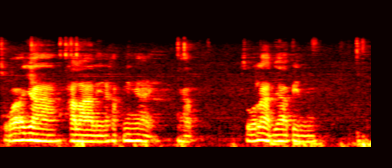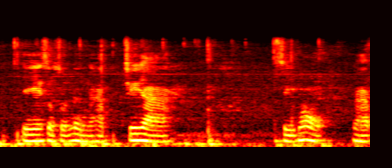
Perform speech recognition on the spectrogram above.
ถือว่ายาพาราเลยนะครับง่ายๆนะครับสมมติรหัสยาเป็น A 0 0 1นะครับ ชื่อยาซีโมนะครับ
